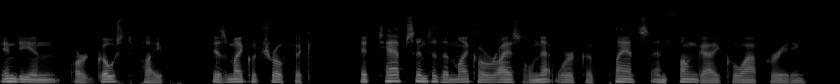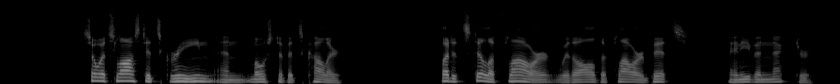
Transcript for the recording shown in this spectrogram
Indian or ghost pipe, is mycotrophic. It taps into the mycorrhizal network of plants and fungi cooperating. So it's lost its green and most of its color, but it's still a flower with all the flower bits and even nectar.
